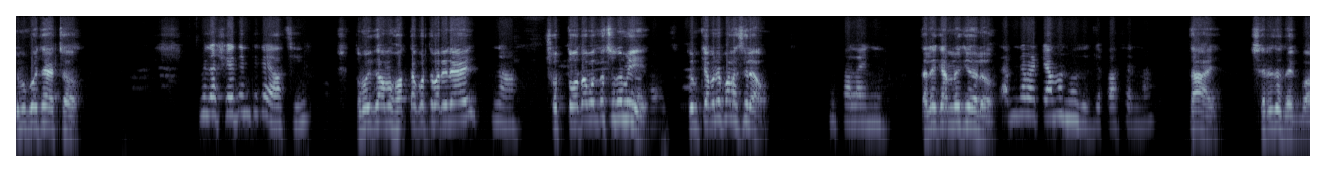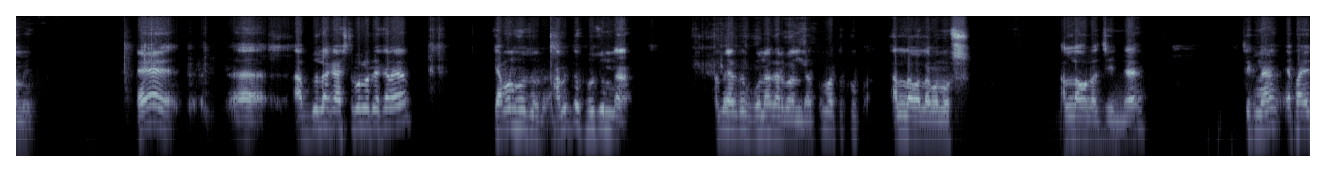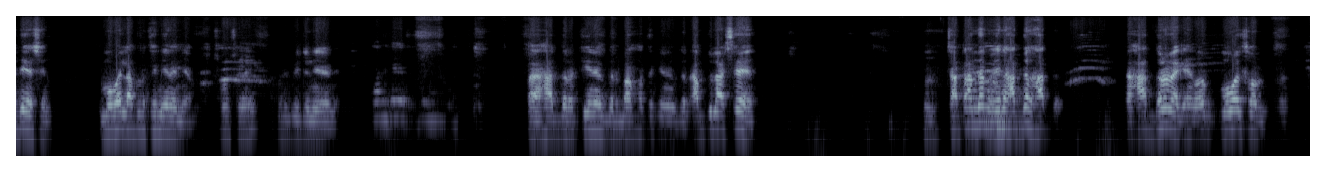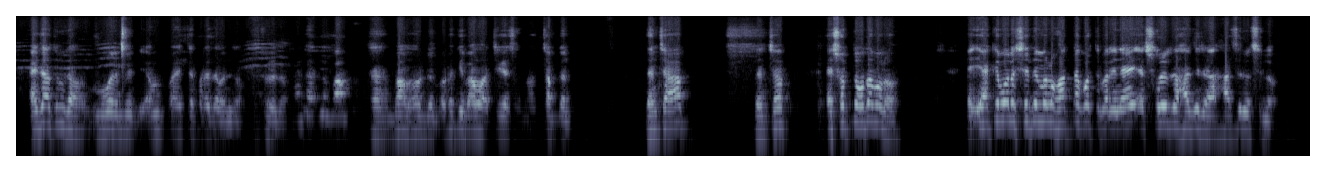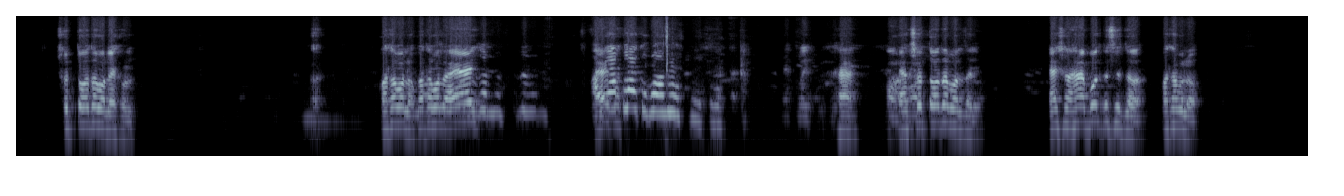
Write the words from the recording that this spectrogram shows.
তুমি কোথায় আছো? তুমি তো সেদিন থেকে আছি। তুমি কি আমি হত্যা করতে পারি নাই? না। সত্য কথা বলতেছো তুমি? তুমি কেমনে পালাছিলাও? পালাইনি। তাহলে কেমনে কি হলো? আপনি আবার কেমন হুজুর যে পাচ্ছেন না? তাই সেটা তো দেখব আমি। এ আব্দুল্লাহকে আসতে বলো এখানে। কেমন হুজুর? আমি তো হুজুর না। আমি একদম গুনাগার বান্দা। তোমার তো খুব আল্লাহওয়ালা মানুষ। আল্লাহওয়ালা জিন না ঠিক না? এফআই দিয়ে আসেন। মোবাইল আপনার থেকে নিয়ে নেন। সমস্যা নেই আপনি ভিডিও নিয়ে নেন। হাত ধরা বাম হাতে আব্দুল্লাহ আসে? চারটা হাত ধর, হাত হাত ধরে মোবাইল এই তুমি যাও, মোবাইল আমি চলে যাও। হ্যাঁ বাম ওটা কি বাম ঠিক আছে চাপ দেন। দেন চাপ দেন চাপ। সত্য কথা বলো। একে বলে সেদিন বলো হত্যা করতে পারি নাই শরীরে হাজির হাজির ছিল। সত্য কথা বলো এখন। কথা বলো কথা বলো, এই হ্যাঁ এক সত্য কথা বলতে একশো হ্যাঁ বলতেছি তো কথা বলো।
